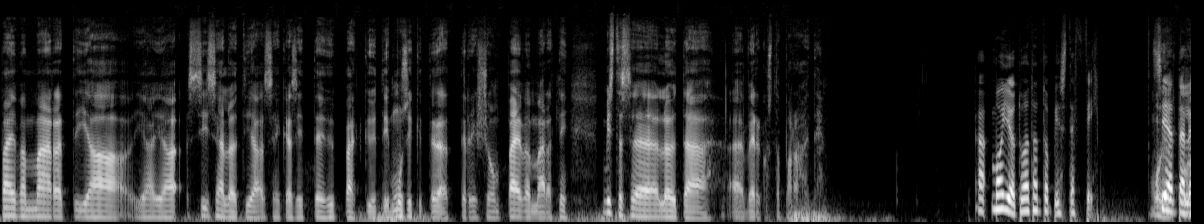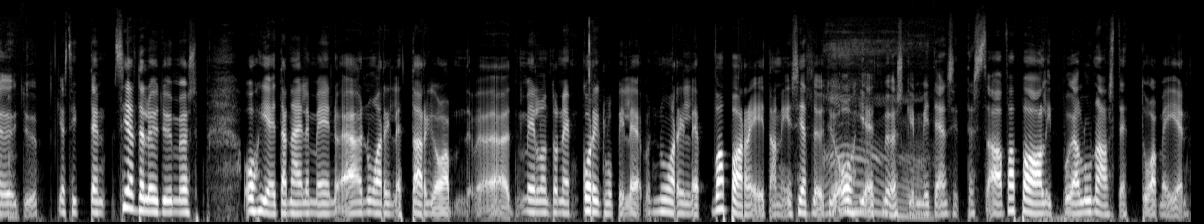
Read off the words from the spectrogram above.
päivämäärät ja, ja, ja sisällöt ja sekä sitten hyppääkyyti, musiikkiteatterishown päivämäärät, niin mistä se löytää verkosta parhaiten? mojotuotanto.fi. Sieltä löytyy. Ja sitten sieltä löytyy myös ohjeita näille meidän ää, nuorille tarjoa. Ää, meillä on tuonne koriklubille nuorille vapareita, niin sieltä löytyy Aa. ohjeet myöskin, miten sitten saa vapaa-lippuja lunastettua meidän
